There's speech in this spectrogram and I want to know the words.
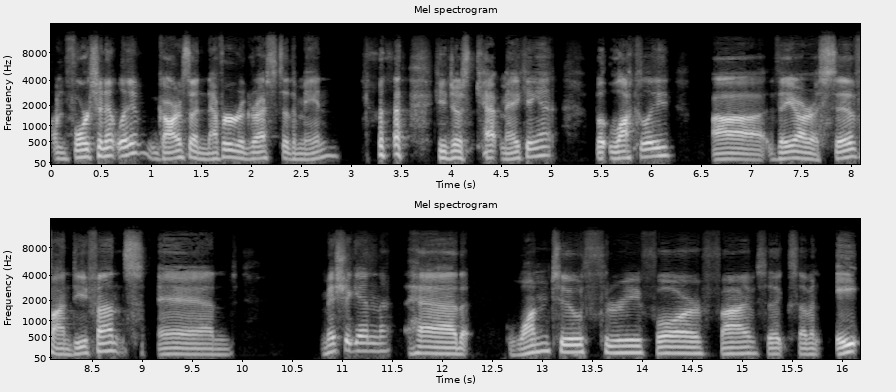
unfortunately, Garza never regressed to the mean. he just kept making it. But luckily, uh, they are a sieve on defense, and Michigan had one, two, three, four, five, six, seven, eight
